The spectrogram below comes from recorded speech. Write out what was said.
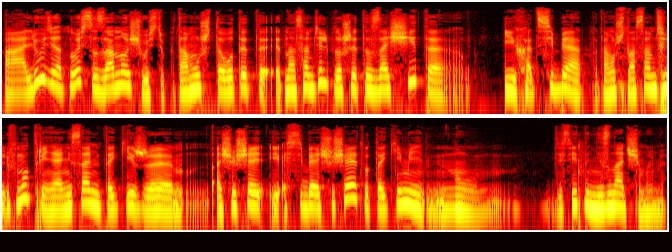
А люди относятся с заносчивостью, потому что вот это, на самом деле, потому что это защита их от себя, потому что на самом деле внутренне они сами такие же ощущают, себя ощущают вот такими, ну, действительно незначимыми.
